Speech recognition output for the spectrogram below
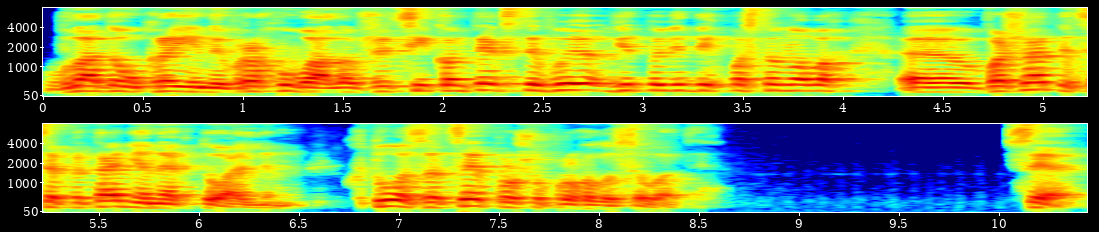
влада України врахувала вже ці контексти в відповідних постановах, е, вважати це питання неактуальним. Хто за це, прошу проголосувати. Все.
